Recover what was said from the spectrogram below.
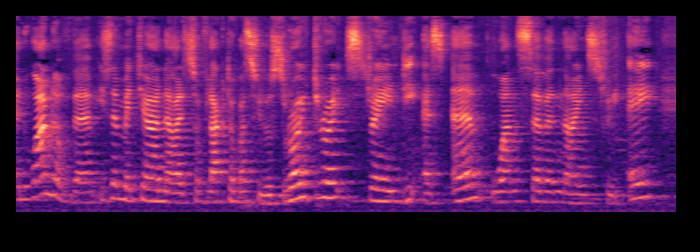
and one of them is a meta-analysis of Lactobacillus reuteri, strain DSM 17938,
